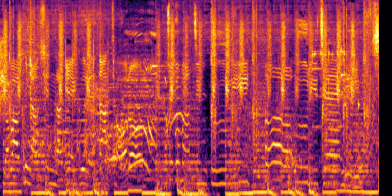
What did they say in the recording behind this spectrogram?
즐겨와 그냥 신나게 그래 나처럼. 최고 멋진 우리 어 우리 제리.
